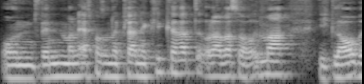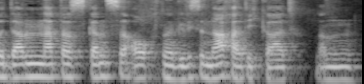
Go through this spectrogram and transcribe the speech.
Und wenn man erstmal so eine kleine Clique hat oder was auch immer, ich glaube, dann hat das Ganze auch eine gewisse Nachhaltigkeit. Dann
